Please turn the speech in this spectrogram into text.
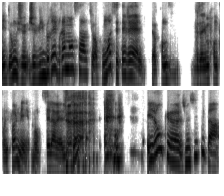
Et donc, je, je vibrais vraiment ça, tu vois. Pour moi, c'était réel. Vous allez me prendre pour une folle, mais bon, c'est la réalité. Et donc, euh, je me suis dit, ben,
